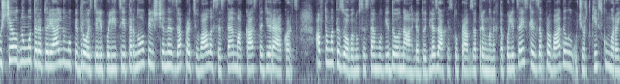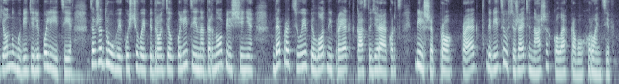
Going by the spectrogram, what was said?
У ще одному територіальному підрозділі поліції Тернопільщини запрацювала система Custody Records. Автоматизовану систему відеонагляду для захисту прав затриманих та поліцейських запровадили у Чортківському районному відділі поліції. Це вже другий кущовий підрозділ поліції на Тернопільщині, де працює пілотний проєкт Custody Records. Більше про проєкт дивіться у сюжеті наших колег-правоохоронців.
